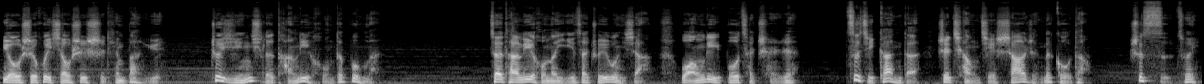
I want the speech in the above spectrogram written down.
有时会消失十天半月，这引起了谭丽红的不满。在谭丽红的一再追问下，王立波才承认，自己干的是抢劫杀人的勾当，是死罪，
